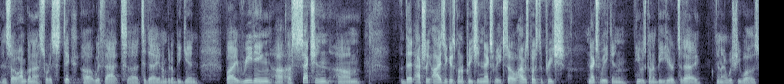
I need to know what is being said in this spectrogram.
and so I'm going to sort of stick uh, with that uh, today, and I'm going to begin by reading uh, a section um, that actually Isaac is going to preach in next week. So I was supposed to preach next week, and he was going to be here today and I wish he was.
